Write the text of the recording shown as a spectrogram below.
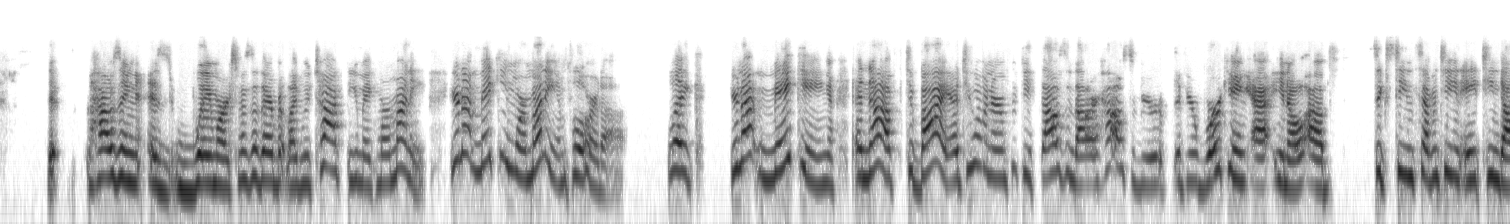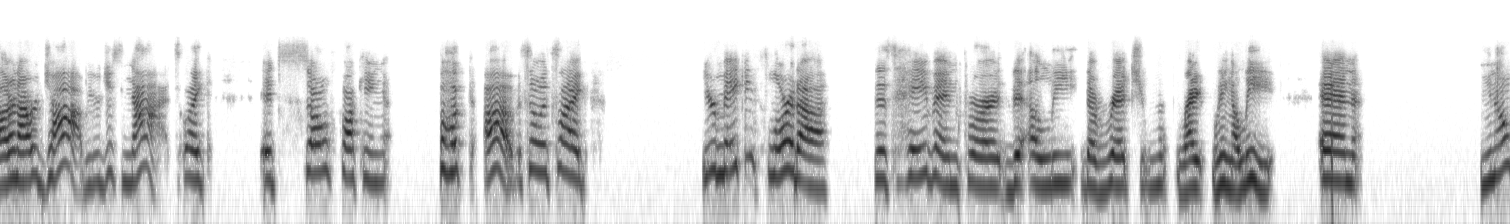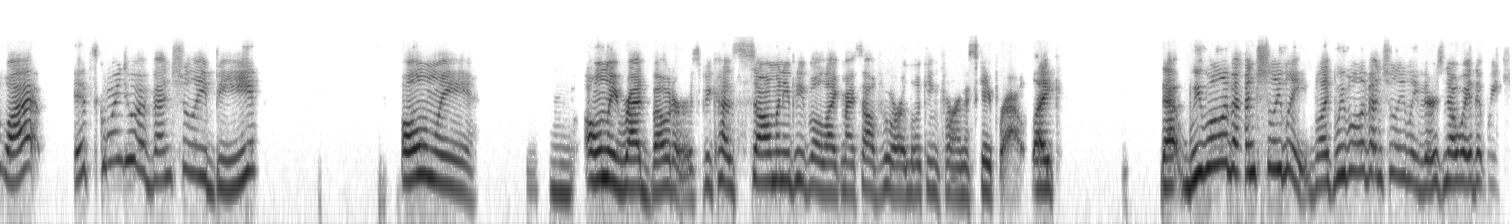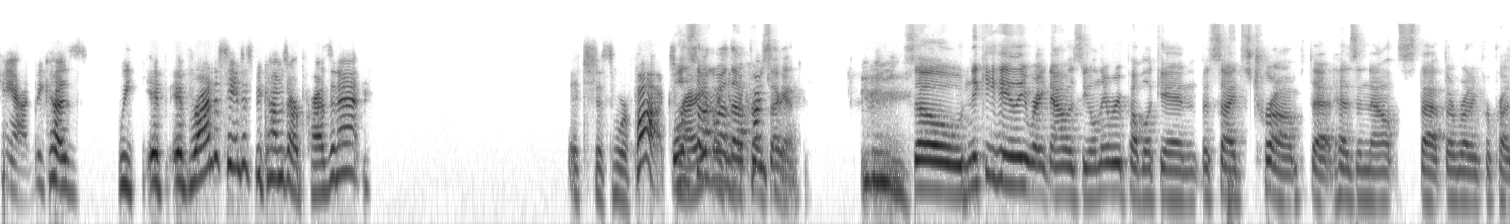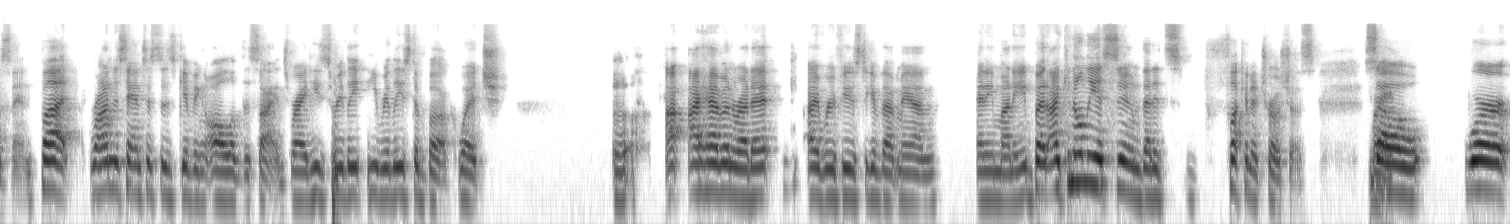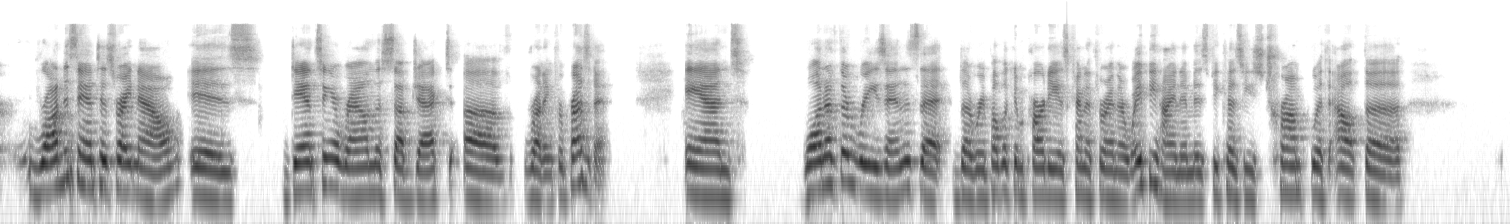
housing is way more expensive there. But like we talked, you make more money. You're not making more money in Florida. Like you're not making enough to buy a two hundred fifty thousand dollar house if you're if you're working at you know a 16 17 18 dollar an hour job. You're just not. Like it's so fucking fucked up. So it's like you're making florida this haven for the elite the rich right wing elite. And you know what? It's going to eventually be only only red voters because so many people like myself who are looking for an escape route. Like that we will eventually leave like we will eventually leave there's no way that we can't because we if if ron desantis becomes our president it's just we're fucked Well, right let's talk about as that for a second. So Nikki Haley right now is the only Republican besides Trump that has announced that they're running for president. But Ron DeSantis is giving all of the signs, right? He's really he released a book which I, I haven't read it. I refuse to give that man any money, but I can only assume that it's fucking atrocious. So we're Ron DeSantis right now is dancing around the subject of running for president. And one of the reasons that the Republican Party is kind of throwing their weight behind him is because he's Trump without the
